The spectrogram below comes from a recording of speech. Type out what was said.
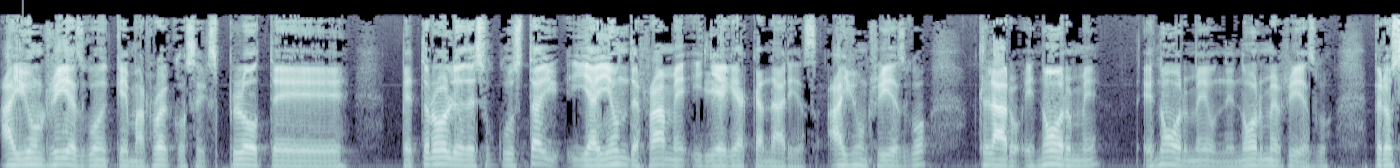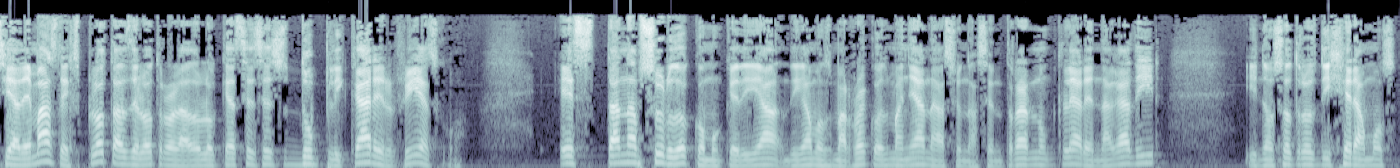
hay un riesgo en que Marruecos explote petróleo de su costa y, y un derrame y llegue a Canarias. Hay un riesgo, claro, enorme, enorme, un enorme riesgo. Pero si además le explotas del otro lado, lo que haces es duplicar el riesgo. Es tan absurdo como que diga, digamos Marruecos mañana hace una central nuclear en Agadir y nosotros dijéramos,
